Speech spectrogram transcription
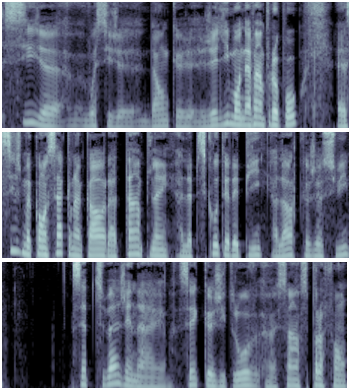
Si voici, je, donc, je, lis mon avant-propos. si je me consacre encore à temps plein à la psychothérapie alors que je suis septuagénaire, c'est que j'y trouve un sens profond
